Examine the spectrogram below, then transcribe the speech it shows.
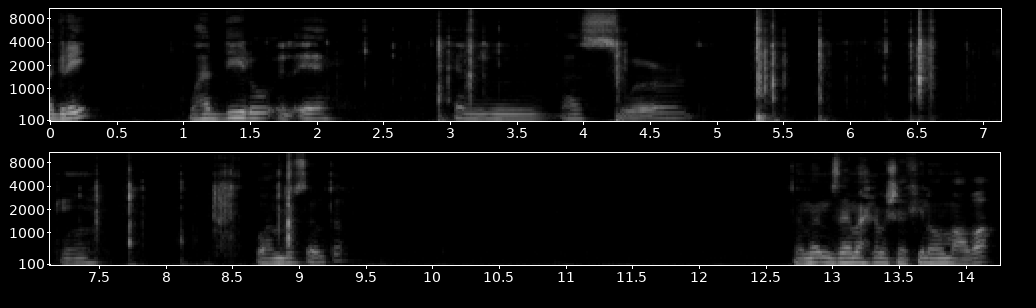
agree وهديله الايه ال password okay وهندوس Enter تمام زي ما إحنا شايفين اهو مع بعض.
